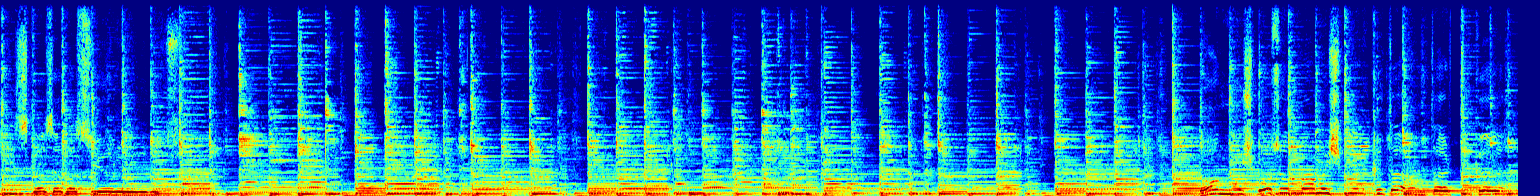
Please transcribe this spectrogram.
biz gaza basıyoruz Donmuş bozulmamış bir kıta Antarktika.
